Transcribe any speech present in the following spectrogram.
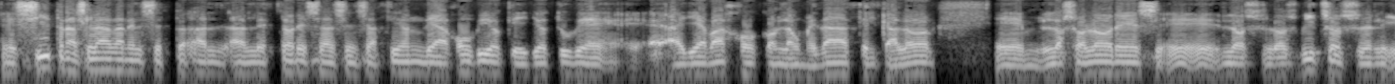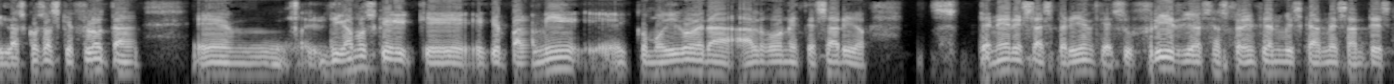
eh, sí trasladan el al, lector esa sensación de agobio que yo tuve eh, allí abajo con la humedad, el calor, em, los olores, los, los bichos y las cosas que flotan. Digamos que, que, que para mí, como digo, era algo necesario tener esa experiencia, sufrir yo esa experiencia en mis carnes antes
